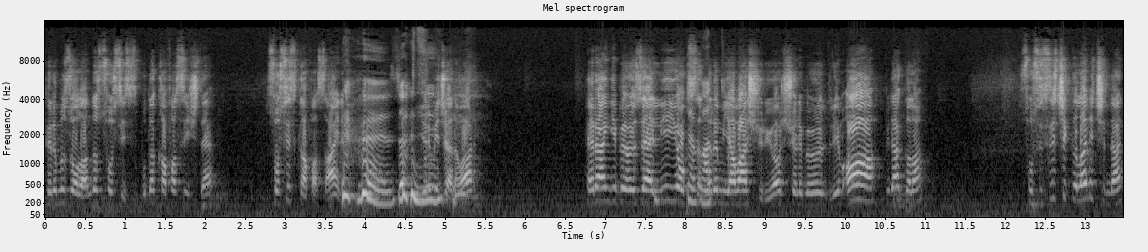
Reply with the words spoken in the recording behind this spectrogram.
kırmızı olan da sosis. Bu da kafası işte. Sosis kafası aynen. Sosis. 20 canı var. Herhangi bir özelliği yok Kapat. sanırım. Yavaş yürüyor. Şöyle bir öldüreyim. Aa bir dakika lan. Sosisi çıktı lan içinden.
